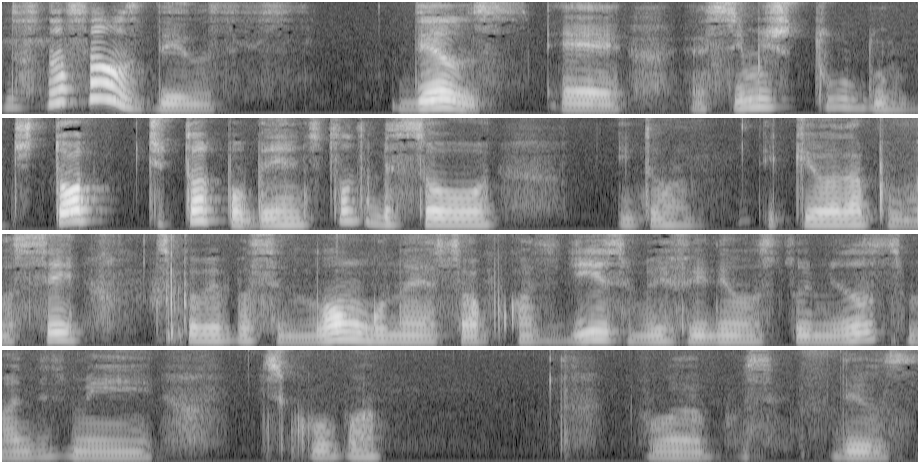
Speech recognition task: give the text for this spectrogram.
nós não somos deuses. Deus é acima de tudo, de todo, de todo problema, de toda pessoa. Então, eu quero orar por você. Desculpa por ser longo, né? Só por causa disso. Me referi uns dois minutos, mas me desculpa. Vou orar por você. Deus,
